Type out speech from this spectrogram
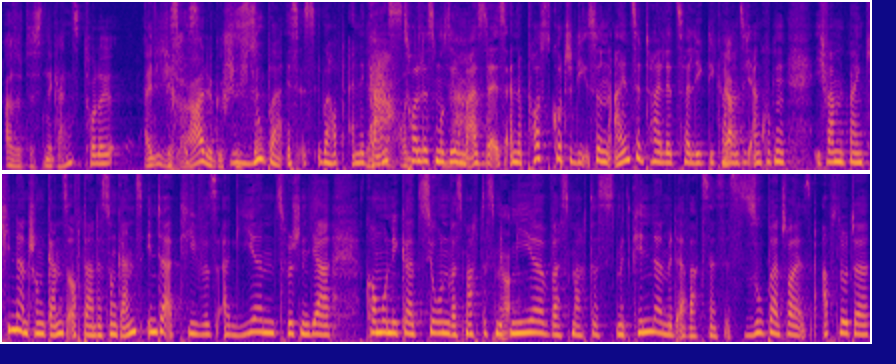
also das ist eine ganz tolle eigentlich Radiogeschichte. Super, es ist überhaupt ein ja, ganz tolles Museum. Ja. Also da ist eine Postkutsche, die ist so in Einzelteile zerlegt, die kann ja. man sich angucken. Ich war mit meinen Kindern schon ganz oft da. Das ist so ein ganz interaktives Agieren zwischen ja Kommunikation, was macht das mit mir, was macht das mit Kindern, mit Erwachsenen. Es ist super toll, es ist ein absoluter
